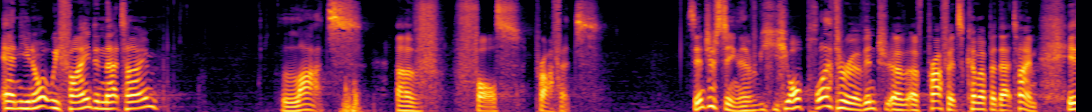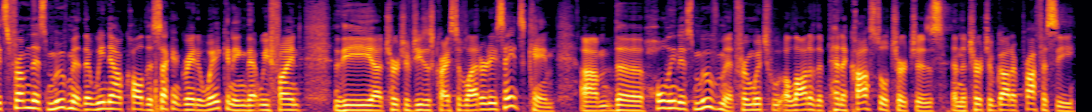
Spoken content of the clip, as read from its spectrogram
And you know what we find in that time? Lots of false prophets. It's interesting. A whole plethora of, int- of, of, prophets come up at that time. It's from this movement that we now call the Second Great Awakening that we find the uh, Church of Jesus Christ of Latter day Saints came. Um, the holiness movement, from which a lot of the Pentecostal churches and the Church of God of Prophecy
